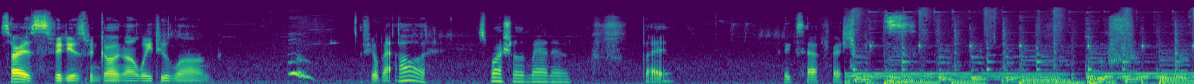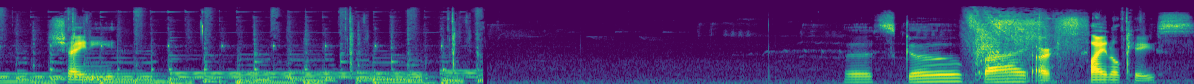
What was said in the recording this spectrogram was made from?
Sorry this video's been going on way too long. I feel bad. Oh, it's Marshmallow Man now. But, pigs have fresh meats. Oof. Shiny. Let's go buy our final case.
